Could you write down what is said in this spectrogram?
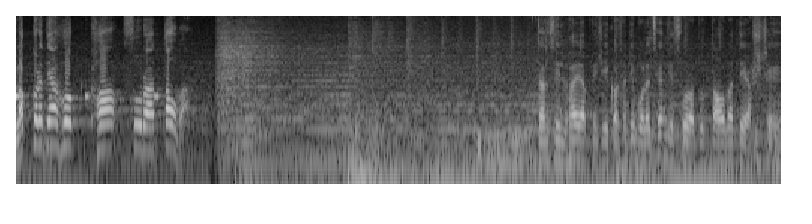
লক করে দেয়া হোক খ সূরা তাওবা। তানসিল ভাই আপনি যে কথাটি বলেছেন যে সূরাতুত তাওবাতে আসছে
